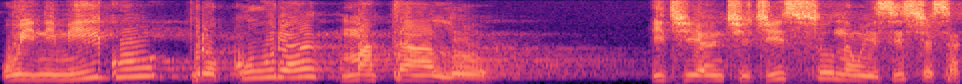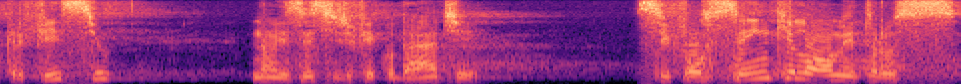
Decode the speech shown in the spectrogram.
O inimigo procura matá-lo. E diante disso não existe sacrifício, não existe dificuldade. Se for 100 quilômetros,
